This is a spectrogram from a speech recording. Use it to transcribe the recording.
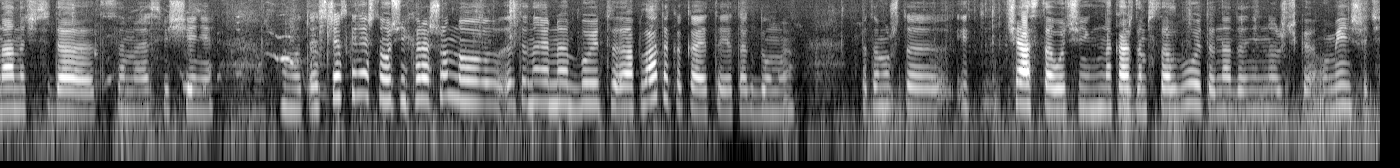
на ночь всегда это самое освещение. Вот. А сейчас, конечно, очень хорошо, но это, наверное, будет оплата какая-то, я так думаю. Потому что и часто очень на каждом столбу это надо немножечко уменьшить.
